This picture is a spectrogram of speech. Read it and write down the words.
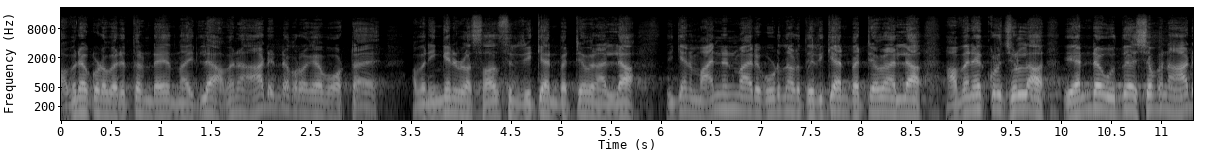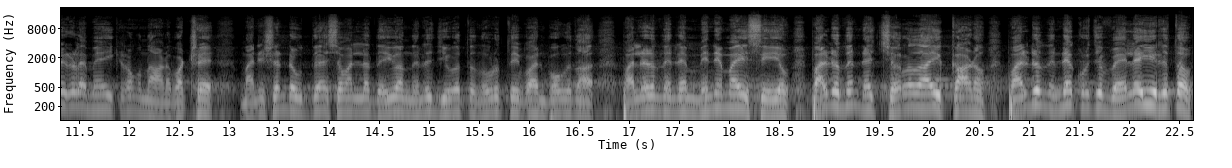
അവനെ കൂടെ വരുത്തണ്ടേ എന്നില്ല അവൻ ആടിന്റെ പുറകെ പോട്ടെ. അവൻ ഇങ്ങനെയുള്ള സദസ്സിലിരിക്കാൻ പറ്റിയവനല്ല. ഇങ്ങനെ മാന്യന്മാർ കൂടുന്നിടത്തിരിക്കാൻ പറ്റിയവനല്ല. അവനെക്കുറിച്ചുള്ള എന്റെ ഉദ്ദേശം അവൻ ആടുകളെ മേയിക്കണമെന്നാണ്. പക്ഷേ മനുഷ്യന്റെ ഉദ്ദേശമല്ല ദൈവം നിന്റെ ജീവിതത്തെ നിവൃത്തിപ്പാൻ പോകുന്നത്. പലരും നിന്നെ മിനിമൈസ് ചെയ്യും. പലരും നിന്നെ ചെറുതായി കാണും. പലരും നിന്നെക്കുറിച്ച് വിലയിരുത്തും.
